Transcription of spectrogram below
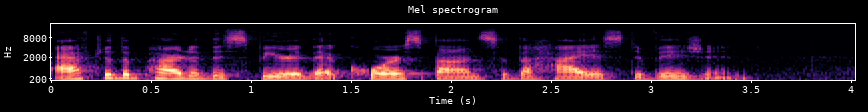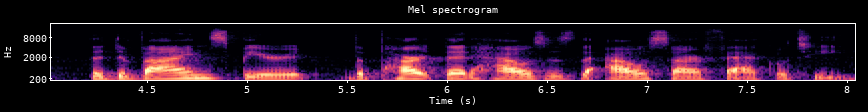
after the part of the spirit that corresponds to the highest division. The divine spirit, the part that houses the Ausar faculty.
